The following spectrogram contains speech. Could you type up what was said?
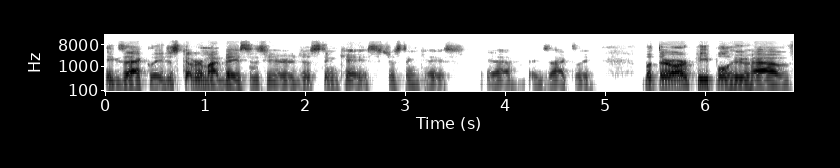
Exactly. Just cover my bases here, just in case, just in case. Yeah, exactly. But there are people who have,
